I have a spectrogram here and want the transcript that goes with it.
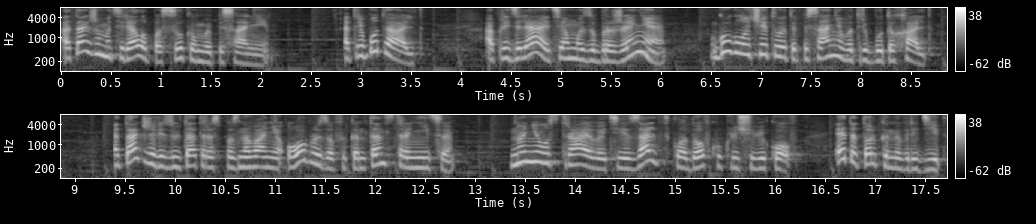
а также материалы по ссылкам в описании. Атрибуты Alt. Определяя тему изображения, Google учитывает описание в атрибутах Alt – а также результаты распознавания образов и контент страницы. Но не устраивайте из Alt кладовку ключевиков. Это только навредит.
